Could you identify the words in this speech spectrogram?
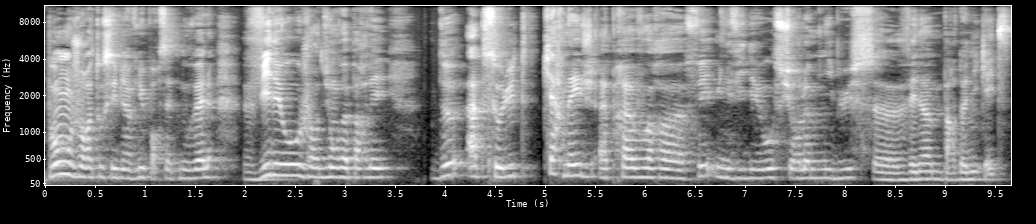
Bonjour à tous et bienvenue pour cette nouvelle vidéo. Aujourd'hui on va parler de Absolute Carnage après avoir euh, fait une vidéo sur l'omnibus euh, Venom par Donny Cates.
